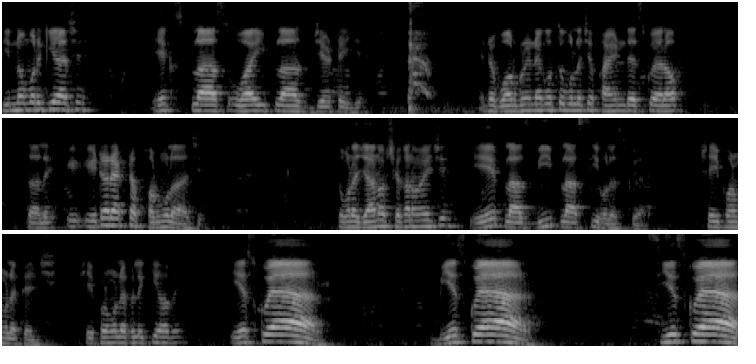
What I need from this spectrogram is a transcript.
তিন নম্বরে কি আছে? X plus Y plus Z, এই যে। এটা বর্গ নির্ণয় করতে বলেছে, ফাইন্ড দ্য স্কোয়ার অফ। তাহলে এটার একটা ফর্মুলা আছে। তোমরা জানো, শেখানো হয়েছে, A plus B plus C whole square. সেই ফর্মুলা ফেলছি। সেই ফর্মুলা ফেলে কি হবে? A square B square C square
